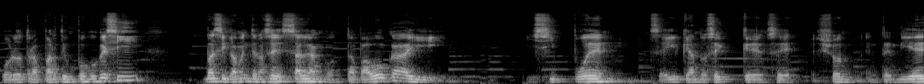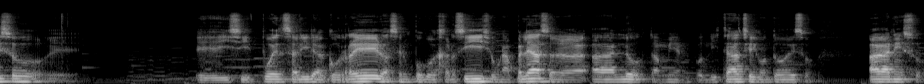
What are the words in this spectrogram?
por otra parte un poco que sí. Básicamente, no sé, salgan con tapaboca y, y si pueden seguir quedándose, quédense. Yo entendí eso. eh, eh, y si pueden salir a correr o hacer un poco de ejercicio, una plaza, háganlo también, con distancia y con todo eso. Hagan eso.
